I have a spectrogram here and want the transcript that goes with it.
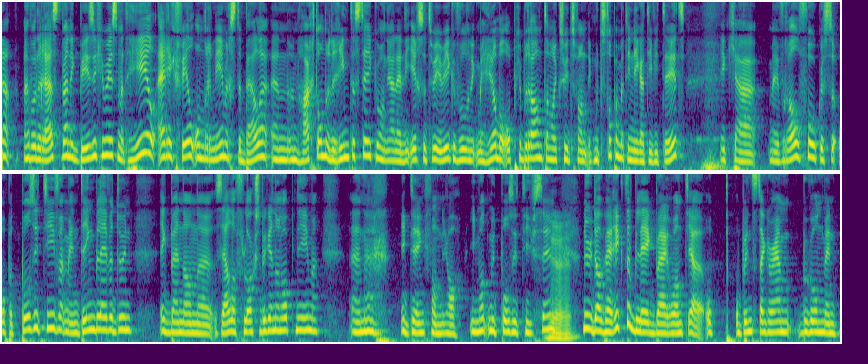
Ja, en voor de rest ben ik bezig geweest met heel erg veel ondernemers te bellen en hun hart onder de riem te steken. Want ja, na die eerste twee weken voelde ik me helemaal opgebrand. Dan had ik zoiets van, ik moet stoppen met die negativiteit. Ik ga mij vooral focussen op het positieve, mijn ding blijven doen. Ik ben dan uh, zelf vlogs beginnen opnemen. En uh, ik denk van, ja, iemand moet positief zijn. Ja. Nu, dat werkte blijkbaar, want ja, op op Instagram begon mijn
